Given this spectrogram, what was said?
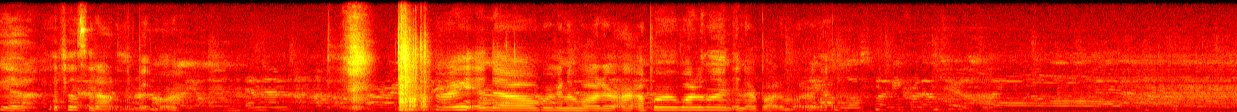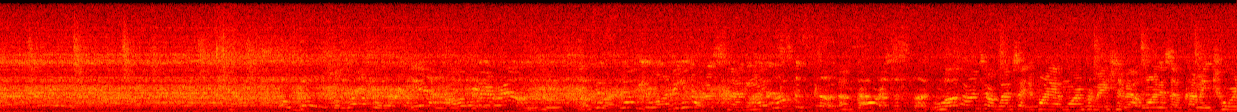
Yeah, it fills it out a little bit more. All right. And now we're gonna water our upper waterline and our bottom waterline. Tour.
